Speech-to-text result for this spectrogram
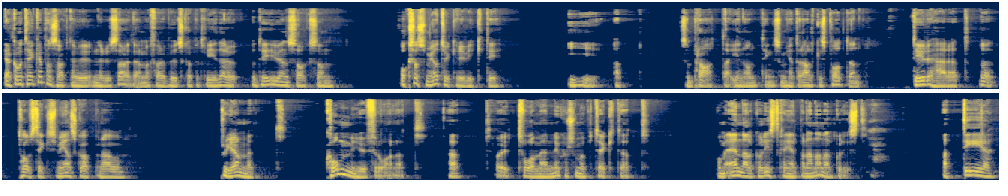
jag kommer att tänka på en sak när du, när du sa det där med att föra budskapet vidare. Och det är ju en sak som också som jag tycker är viktig i att som prata i någonting som heter Alkispodden. Det är ju det här att tolvstegsgemenskaperna och programmet kommer ju från att, att det var två människor som upptäckte att om en alkoholist kan hjälpa en annan alkoholist, att det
